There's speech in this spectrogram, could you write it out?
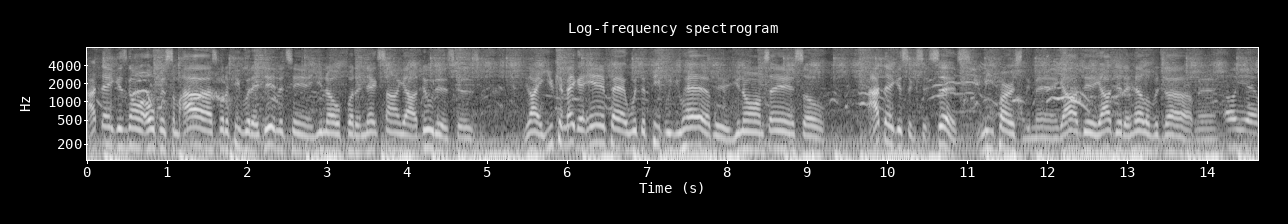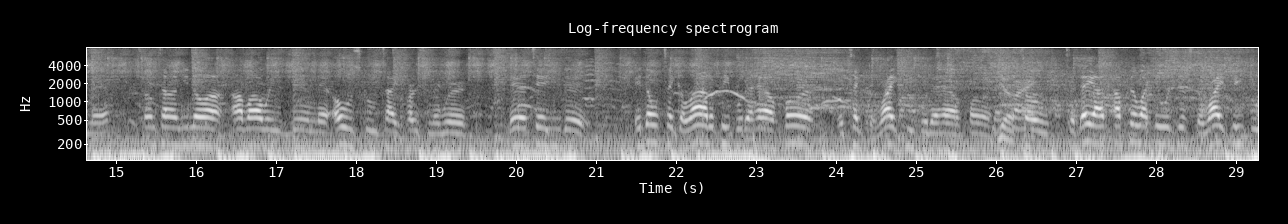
I think it's gonna open some eyes for the people that didn't attend. You know, for the next time y'all do this, cause like you can make an impact with the people you have here. You know what I'm saying? So I think it's a success. Me personally, man, y'all did y'all did a hell of a job, man. Oh yeah, man. Sometimes you know I, I've always been that old school type person to where they'll tell you that it don't take a lot of people to have fun. It take the right people to have fun. Yeah. right. So today I, I feel like it was just the right people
